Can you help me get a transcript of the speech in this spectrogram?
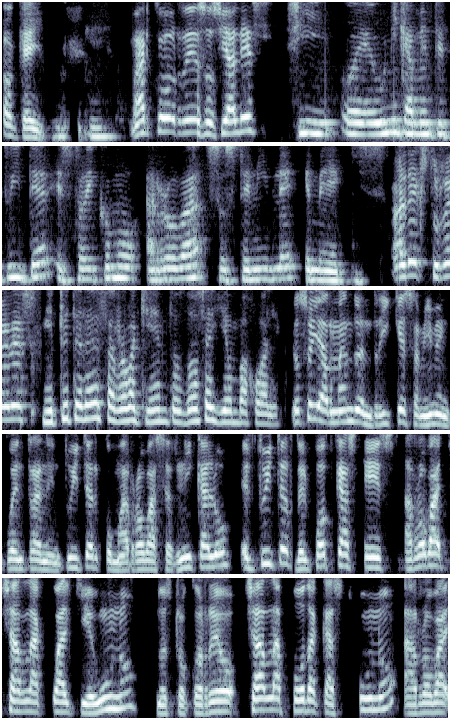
Ok. Marco, redes sociales. Sí, eh, únicamente Twitter, estoy como arroba sostenible MX. Alex, tus redes. Mi Twitter es arroba 512-Alex. Yo soy Armando Enríquez, a mí me encuentran en Twitter como arroba cernícalo. El Twitter del podcast es arroba charla cualquier uno nuestro correo charlapodcast1 arroba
